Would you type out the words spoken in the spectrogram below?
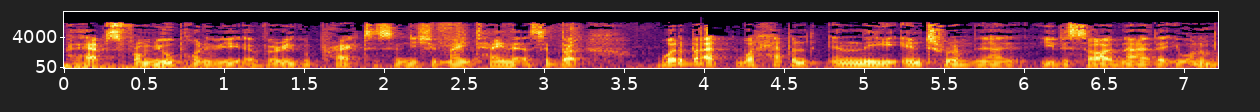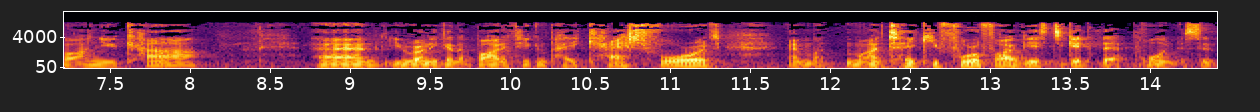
perhaps from your point of view a very good practice, and you should maintain that. I said, but what about what happened in the interim? You, know, you decide now that you want to buy a new car, and you're only going to buy it if you can pay cash for it, and it might take you four or five years to get to that point. I said,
